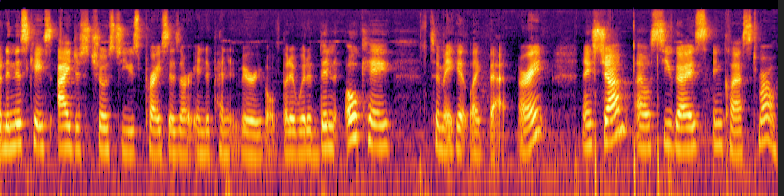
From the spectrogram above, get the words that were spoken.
but in this case, I just chose to use price as our independent variable, but it would have been okay to make it like that. All right, nice job. I will see you guys in class tomorrow.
